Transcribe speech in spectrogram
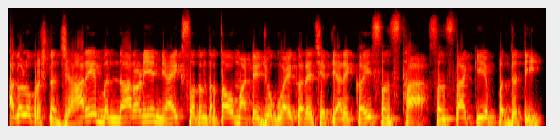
આગળનો પ્રશ્ન, જ્યારે બંધારણીય ન્યાયિક સ્વતંત્રતાઓ માટે જોગવાઈ કરે છે, ત્યારે કઈ સંસ્થા, સંસ્થાકીય પદ્ધતિ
